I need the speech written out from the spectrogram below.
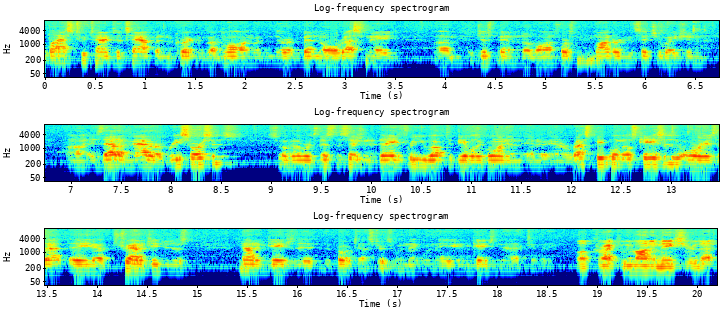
The last two times it's happened, correct me if I'm wrong, but there have been no arrests made. Um, just been the law enforcement monitoring the situation. Uh, is that a matter of resources? So in other words, this decision today free you up to be able to go in and, and, and arrest people in those cases? Or is that a, uh strategy to just not engage the, the protesters when they, when they engage in that activity? Well, correct, we want to make sure that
